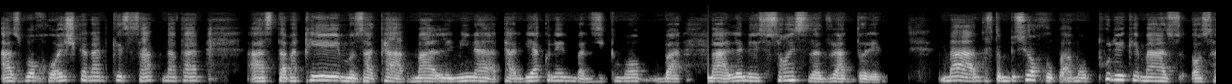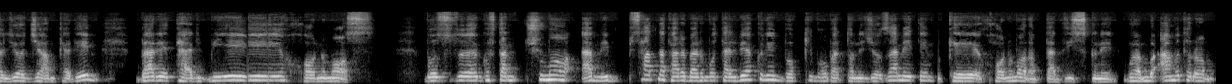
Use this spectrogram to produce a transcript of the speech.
از ما خواهش کردن که صد نفر از طبقه مذکر معلمین تربیه کنیم برای که ما به معلم ساینس ضرورت داریم ما گفتم بسیار خوب اما پولی که ما از آسترالیا جمع کردیم برای تربیه خانماست باز گفتن شما صد نفر برای ما تربیه کنین باقی ما برتان اجازه میتیم که خانما را تدریس کنین. و اما تو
